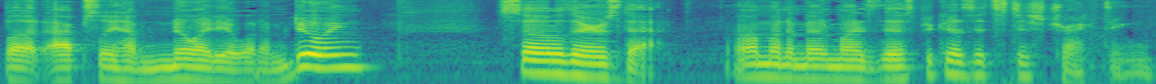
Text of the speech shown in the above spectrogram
but absolutely have no idea what I'm doing. So there's that. I'm going to minimize this because it's distracting.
